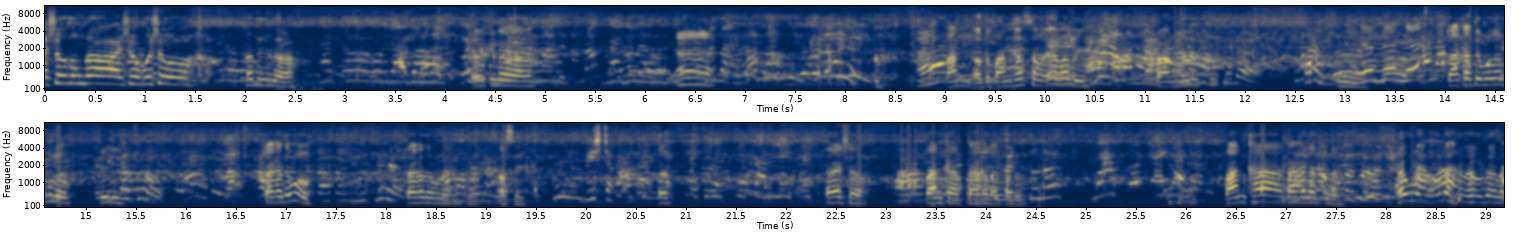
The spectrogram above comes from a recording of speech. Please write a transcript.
আসো তোমরা আসো বসো। খাদিজা কেটা পান অত পান খাচ্ছ? এ ভাবি পান ধরে টাকা দেবো না বলো? টাকা দেবো? টাকা দেবো না। আছে। আচ্ছা পান খা টাকা লাগবে না পান খা টাকা লাগবে না উড়ান উড়ান উড়ান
